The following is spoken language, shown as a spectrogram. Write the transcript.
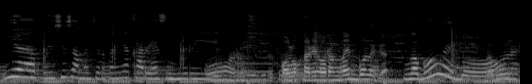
Iya, puisi sama cerpennya karya sendiri. Oh harus gitu. Kalau karya orang lain boleh gak? nggak boleh dong. Nggak boleh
